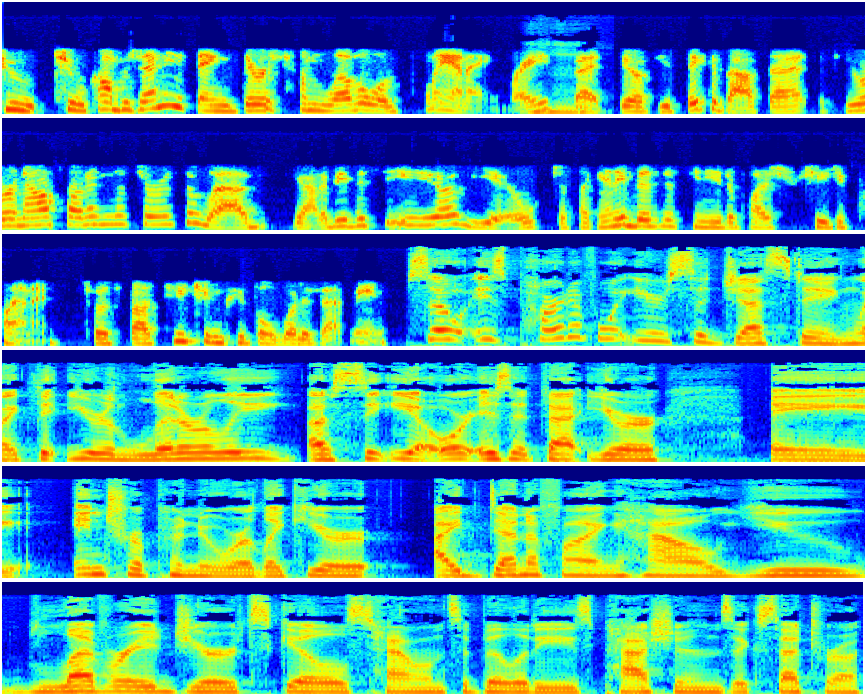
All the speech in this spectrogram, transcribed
to, to accomplish anything, there's some level of planning, right? Mm-hmm. But, you know, if you think about that, if you are now a product and service of the web, you got to be the CEO of you. Just like any business, you need to apply strategic planning. So it's about teaching people what does that mean? So is part of what you're suggesting like that you're literally a CEO or is it that you're a entrepreneur, like you're identifying how you leverage your skills, talents, abilities, passions, etc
